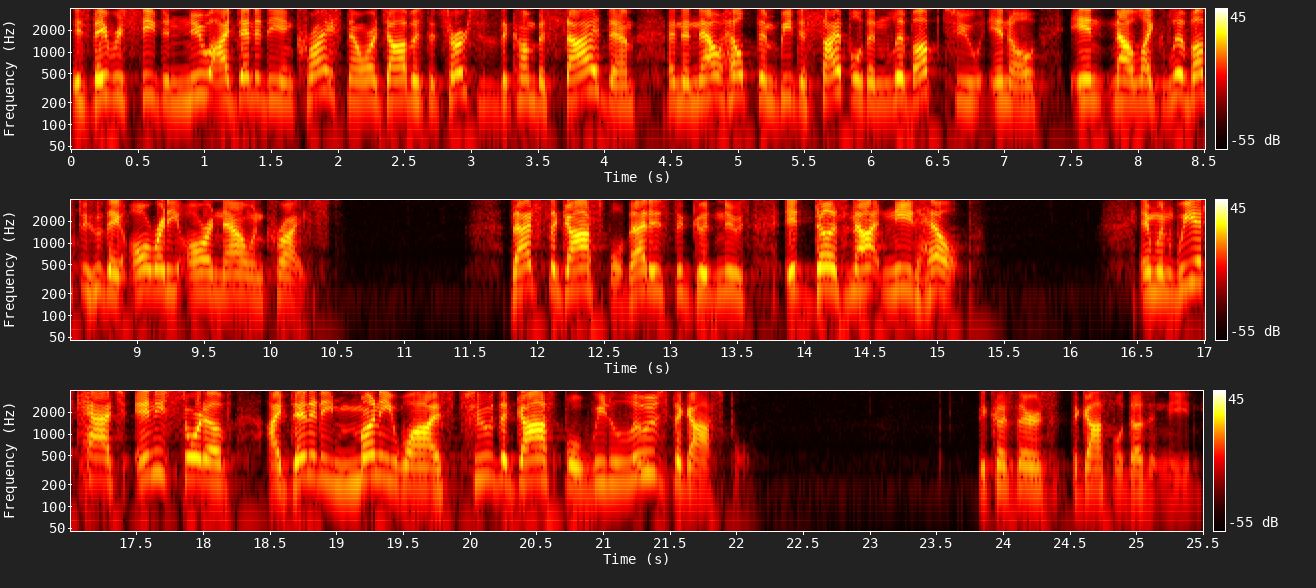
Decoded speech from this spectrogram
is they received a new identity in Christ. Now our job as the church is to come beside them and to now help them be discipled and live up to, you know, in now like live up to who they already are now in Christ. That's the gospel. That is the good news. It does not need help. And when we attach any sort of identity money wise to the gospel, we lose the gospel because there's, the gospel doesn't need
